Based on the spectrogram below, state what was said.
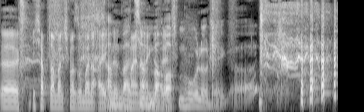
äh, ich hab da manchmal so meine eigene, meine eigene Welt. auf dem Holodeck. Oh.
